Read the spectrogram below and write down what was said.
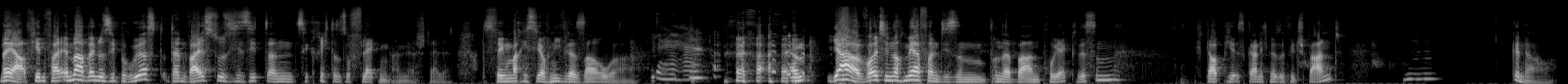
Naja, auf jeden Fall, immer wenn du sie berührst, dann weißt du, sie sieht dann, sie kriegt dann so Flecken an der Stelle. Deswegen mache ich sie auch nie wieder sauber. ähm, ja, wollt ihr noch mehr von diesem wunderbaren Projekt wissen? Ich glaube, hier ist gar nicht mehr so viel spannend. Mhm. Genau.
